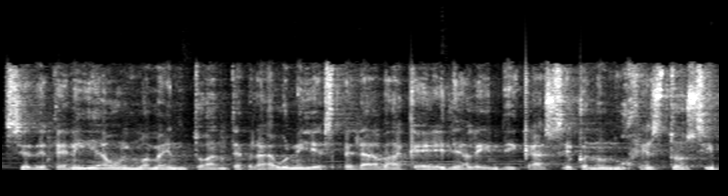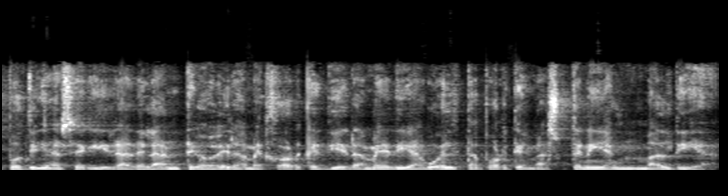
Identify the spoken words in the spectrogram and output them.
se detenía un momento ante Brown y esperaba que ella le indicase con un gesto si podía seguir adelante o era mejor que diera media vuelta porque más tenía un mal día.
